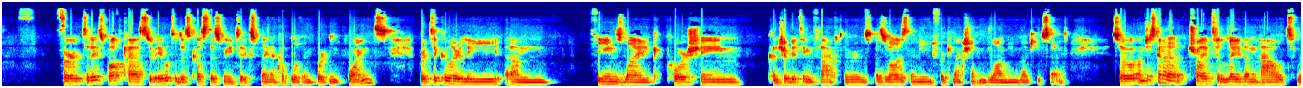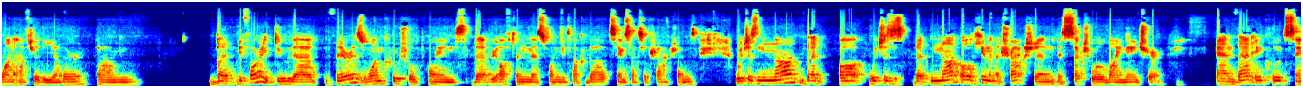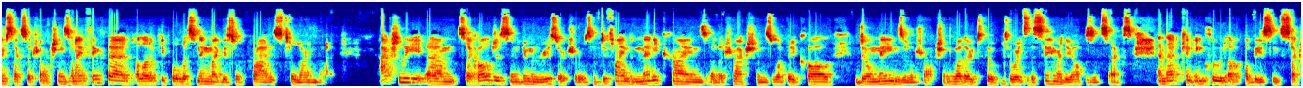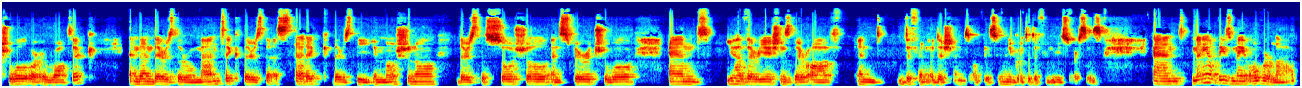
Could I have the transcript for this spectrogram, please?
for today's podcast, to be able to discuss this, we need to explain a couple of important points, particularly um, themes like core shame, contributing factors, as well as the need for connection and belonging, like you said. So I'm just going to try to lay them out one after the other. Um, but before I do that, there is one crucial point that we often miss when we talk about same-sex attractions, which is not that all, which is that not all human attraction is sexual by nature. And that includes same-sex attractions. And I think that a lot of people listening might be surprised to learn that. Actually, um, psychologists and human researchers have defined many kinds of attractions, what they call domains of attraction, whether to, towards the same or the opposite sex. And that can include, obviously, sexual or erotic. And then there's the romantic, there's the aesthetic, there's the emotional, there's the social and spiritual. And you have variations thereof and different additions, obviously, when you go to different resources. And many of these may overlap,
